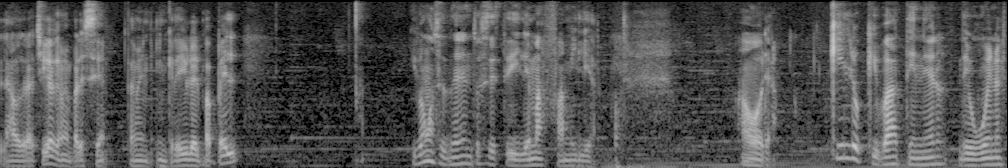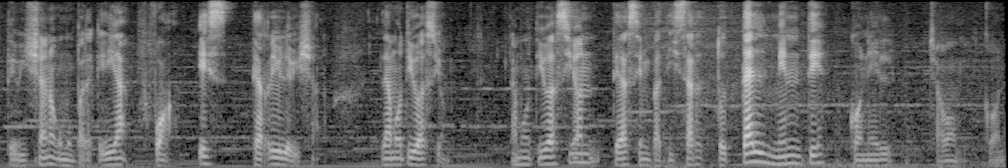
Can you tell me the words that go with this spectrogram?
la otra chica, que me parece también increíble el papel. Y vamos a tener entonces este dilema familiar. Ahora, ¿qué es lo que va a tener de bueno este villano como para que diga, es terrible villano? La motivación. La motivación te hace empatizar totalmente con el chabón, con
